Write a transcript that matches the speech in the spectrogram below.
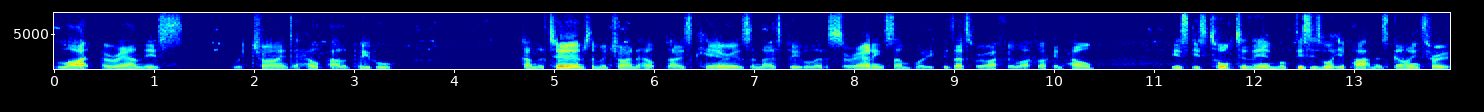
light around this, we're trying to help other people come to terms, and we're trying to help those carers and those people that are surrounding somebody because that's where I feel like I can help. Is is talk to them. Look, this is what your partner's going through.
